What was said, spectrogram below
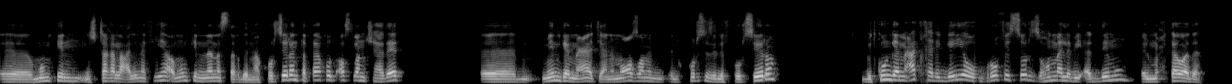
آه، ممكن نشتغل علينا فيها أو ممكن إن أنا أستخدمها. كورسيرا أنت بتاخد أصلا شهادات آه، من جامعات. يعني معظم ال- الكورسز اللي في Coursera بتكون جامعات خارجية و professors هم اللي بيقدموا المحتوى ده.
